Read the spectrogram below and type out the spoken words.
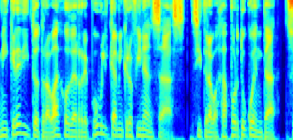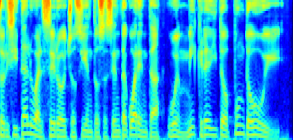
Mi crédito trabajo de República Microfinanzas. Si trabajas por tu cuenta, solicítalo al 0800 6040 o en micrédito.uy.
